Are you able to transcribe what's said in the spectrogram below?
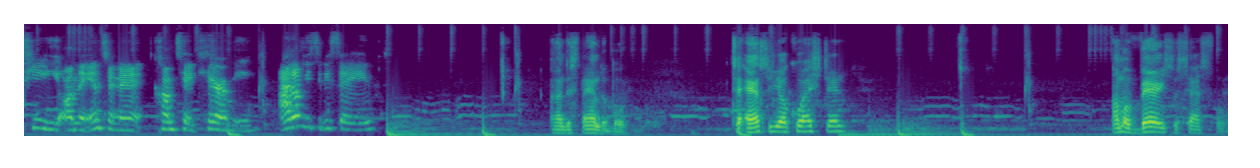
tea on the internet. Come take care of me. I don't need to be saved. Understandable. To answer your question, I'm a very successful,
